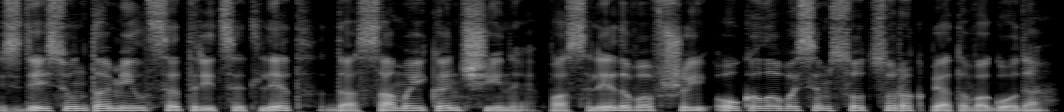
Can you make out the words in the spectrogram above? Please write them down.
Здесь он томился 30 лет до самой кончины, последовавшей около 845 года.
